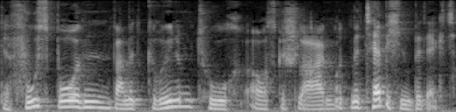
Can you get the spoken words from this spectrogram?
Der Fußboden war mit grünem Tuch ausgeschlagen und mit Teppichen bedeckt.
